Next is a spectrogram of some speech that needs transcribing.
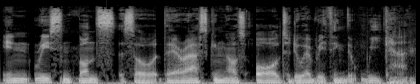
in recent months. So they are asking us all to do everything that we can.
